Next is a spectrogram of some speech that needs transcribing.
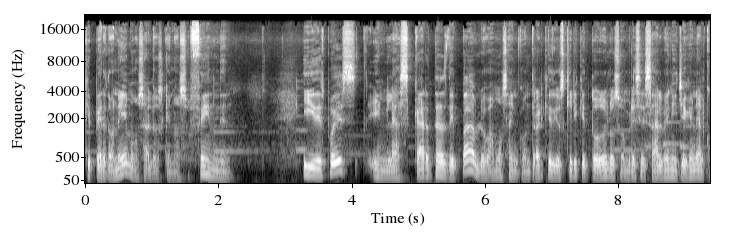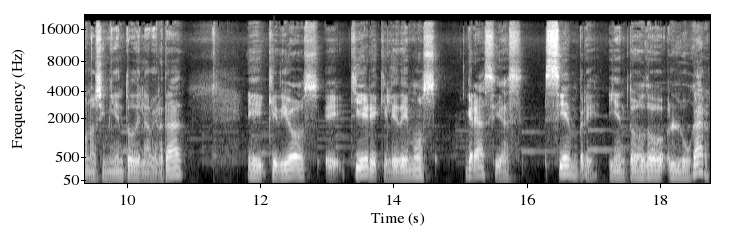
que perdonemos a los que nos ofenden. Y después en las cartas de Pablo vamos a encontrar que Dios quiere que todos los hombres se salven y lleguen al conocimiento de la verdad, eh, que Dios eh, quiere que le demos gracias siempre y en todo lugar.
